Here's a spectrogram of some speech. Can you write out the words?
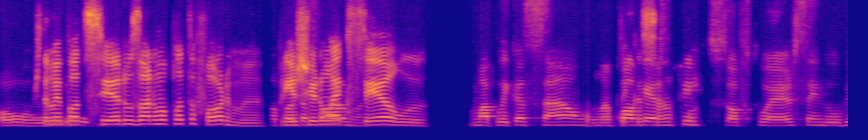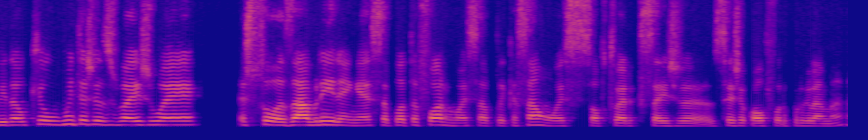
Ou, Mas também pode ser usar uma plataforma, uma preencher plataforma, um Excel. Uma aplicação, uma aplicação, qualquer tipo de software, sem dúvida. O que eu muitas vezes vejo é as pessoas a abrirem essa plataforma, ou essa aplicação, ou esse software que seja, seja qual for o programa,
